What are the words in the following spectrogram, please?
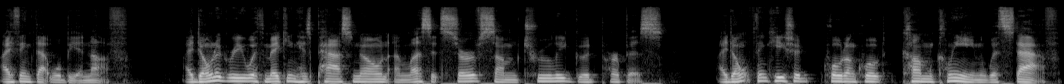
I think that will be enough. I don't agree with making his past known unless it serves some truly good purpose. I don't think he should, quote unquote, come clean with staff.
